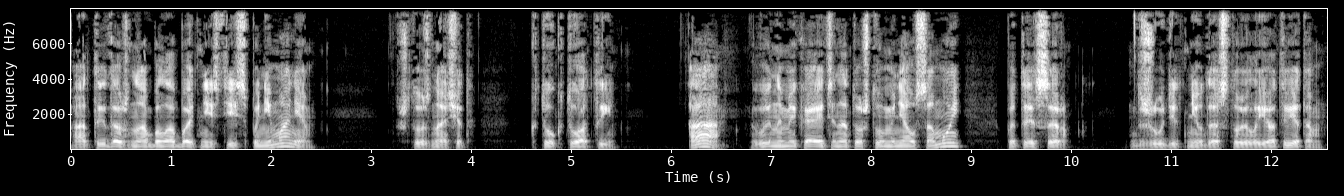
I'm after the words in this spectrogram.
а ты должна была бы отнестись с пониманием». «Что значит «кто-кто, а ты»?» «А, вы намекаете на то, что у меня у самой ПТСР?» Джудит не удостоила ее ответом.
